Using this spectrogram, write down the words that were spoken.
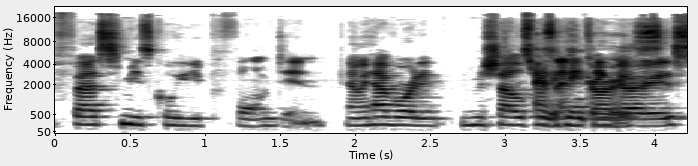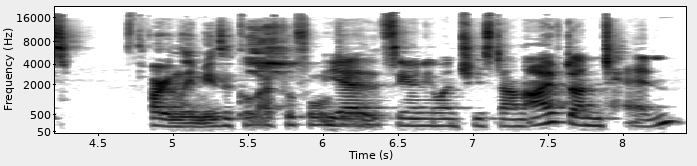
first musical you performed in. Now we have already Michelle's was Anything anything, Goes. goes. only musical I've performed Yeah, in. it's the only one she's done. I've done ten.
